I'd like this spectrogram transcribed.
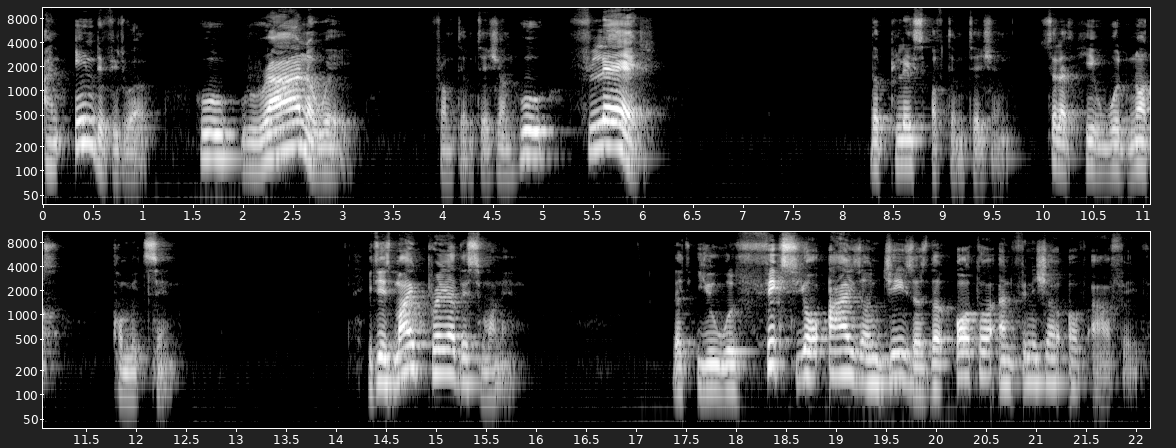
an individual who ran away from temptation, who fled the place of temptation so that he would not commit sin. It is my prayer this morning that you will fix your eyes on Jesus, the author and finisher of our faith,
